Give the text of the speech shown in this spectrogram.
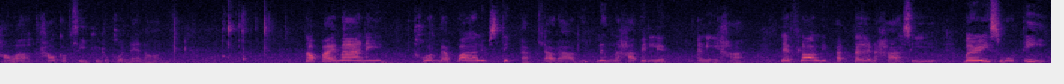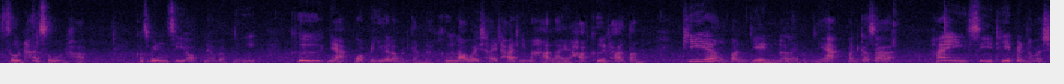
ค่ะว่าเข้ากับสีผิวทุกคนแน่นอน ต่อไปมาในโทนแบบว่าลิปสติกแบบดาวๆนิดนึงนะคะ เป็นลิปอันนี้ค่ะเลฟลอนลิปบัตเตอร์นะคะ สี Berry Smoothie 050 ค่ะ ก็จะเป็นสีออกแนวแบบนี้ คือเนี่ยหมดไปเยอะแล้วเหมือนกันนะ คือเราไว้ใช้ทาที่มหาลัยอะค่ะ คือทาตอนเที่ยงตอนเย็นอะไรแบบเนี้ย มันก็จะให้สีที่เป็นธรรมช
